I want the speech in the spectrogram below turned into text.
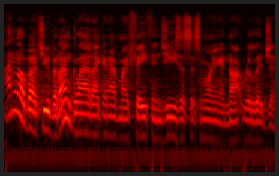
I don't know about you, but I'm glad I can have my faith in Jesus this morning and not religion.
